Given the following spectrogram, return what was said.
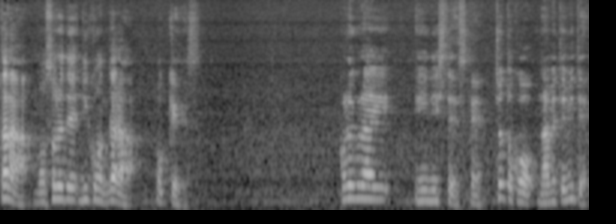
たらもうそれで煮込んだら OK です。これぐらいにしてですねちょっとこう舐めてみて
